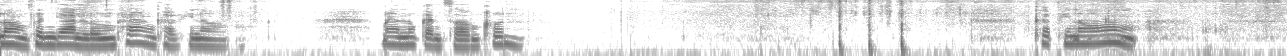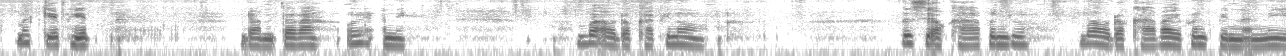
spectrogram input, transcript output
น้องเพิ่นย่านหลงทางค่ะพี่น้อง มานุกันสองคน ค่ะพี่น้องมาเก็บเห็ดดำแต่ว่าโอ้ยอันนี้บ่เอาดอกค่ะพี่น้องหรือเสียเอาขาเพิ่นอยู่บ่เอาดอกขาไว้เพิ่นเป็นอันนี้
